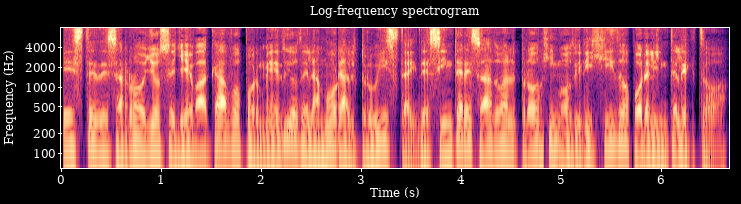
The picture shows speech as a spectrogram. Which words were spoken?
Este desarrollo se lleva a cabo por medio del amor altruista y desinteresado al prójimo dirigido por el intelecto.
